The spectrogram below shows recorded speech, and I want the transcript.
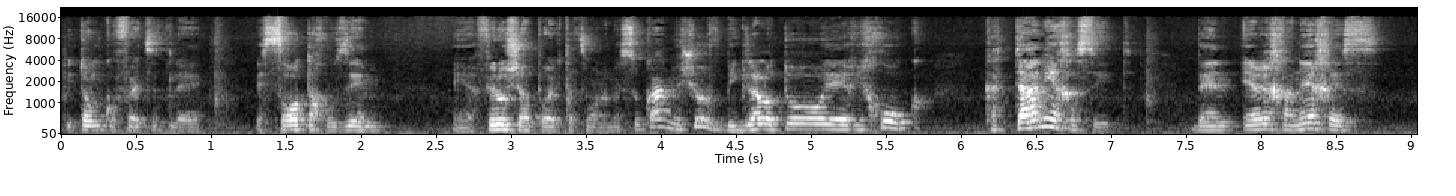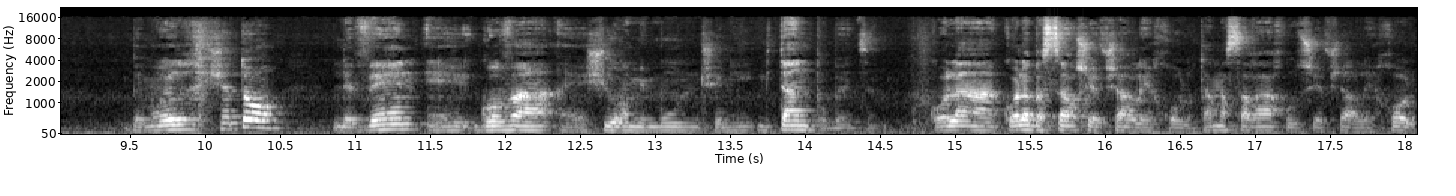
פתאום קופצת לעשרות אחוזים, אה, אפילו שהפרויקט עצמו לא מסוכן, ושוב, בגלל אותו אה, ריחוק קטן יחסית בין ערך הנכס במועד רכישתו, לבין אה, גובה שיעור המימון שניתן פה בעצם. כל, ה, כל הבשר שאפשר לאכול, אותם עשרה אחוז שאפשר לאכול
